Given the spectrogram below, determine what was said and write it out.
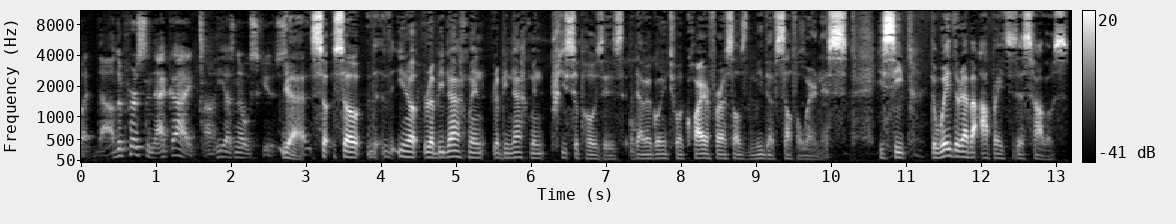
But the other person, that guy, oh, he has no excuse. Yeah. So, so you know, Rabbi Nachman, Rabbi Nachman presupposes that we're going to acquire for ourselves the midah of self-awareness. You see, the way the Rebbe operates is as follows:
